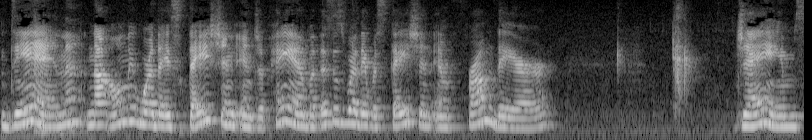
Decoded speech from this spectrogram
then not only were they stationed in Japan, but this is where they were stationed and from there, James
